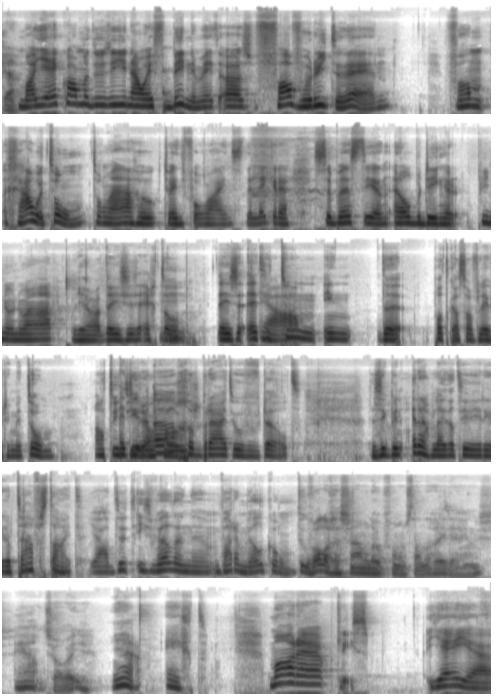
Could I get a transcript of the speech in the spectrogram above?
Ja. Maar jij kwam er dus hier nou even binnen met als favoriete wijn van Gouden Tom. Tom Haaghoek, 24 Wines. De lekkere Sebastian Elberdinger Pinot Noir. Ja, deze is echt top. Mm. Deze Ja. toen in de podcastaflevering met Tom. Had hij Het het hier al gebreid over verteld. Dus ik ben erg blij dat hij weer hier op tafel staat. Ja, dit is wel een eh, warm welkom. Toevallige samenloop van omstandigheden, jongens. Ja, Zo weet je. Ja. echt. Maar eh, Chris, jij eh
